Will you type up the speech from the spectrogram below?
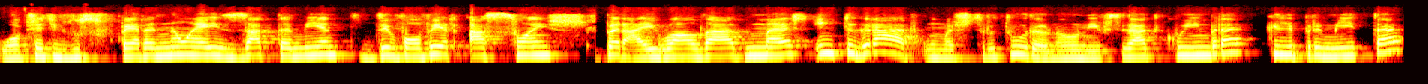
O objetivo do Supera não é exatamente desenvolver ações para a igualdade, mas integrar uma estrutura na Universidade de Coimbra que lhe permita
